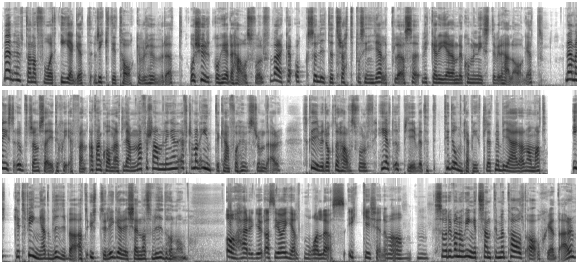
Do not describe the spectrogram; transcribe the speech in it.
Men utan att få ett eget riktigt tak över huvudet. Och kyrkoherde Hauswolf verkar också lite trött på sin hjälplösa vikarierande kommunister vid det här laget. När magister Uppström säger till chefen att han kommer att lämna församlingen eftersom han inte kan få husrum där, skriver doktor Hauswolf helt uppgivet till domkapitlet med begäran om att icke tvingad bliva att ytterligare kännas vid honom. Åh herregud, alltså jag är helt mållös. Icke känner mig... Mm. Så det var nog inget sentimentalt avsked där.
